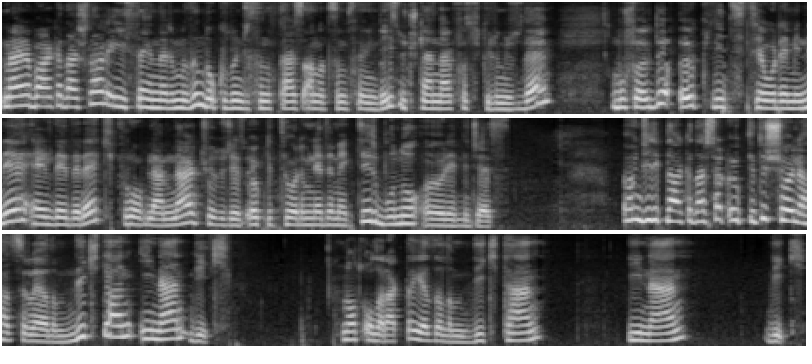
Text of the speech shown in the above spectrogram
Merhaba arkadaşlar. EYS yayınlarımızın 9. sınıf ders anlatım föyündeyiz. Üçgenler fasikülümüzde. Bu föyde Öklit teoremini elde ederek problemler çözeceğiz. Öklit teoremi ne demektir? Bunu öğreneceğiz. Öncelikle arkadaşlar Öklit'i şöyle hatırlayalım. Dikten inen dik. Not olarak da yazalım. Dikten inen dik.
